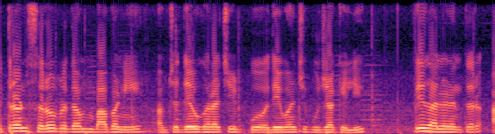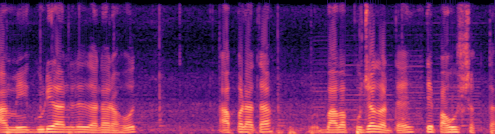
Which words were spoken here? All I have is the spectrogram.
मित्रांनो सर्वप्रथम बाबांनी आमच्या देवघराची पू देवांची पूजा केली. ते झाल्यानंतर आम्ही गुढी आणायला जाणार आहोत. आपण आता बाबा पूजा करताय ते पाहू शकता.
